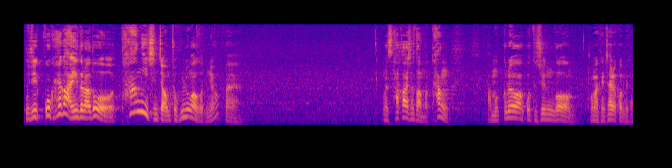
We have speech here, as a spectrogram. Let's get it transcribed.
굳이 꼭 해가 아니더라도 탕이 진짜 엄청 훌륭하거든요. 예. 사가셔서 한번 탕 한번 끓여갖고 드시는 거 정말 괜찮을 겁니다.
